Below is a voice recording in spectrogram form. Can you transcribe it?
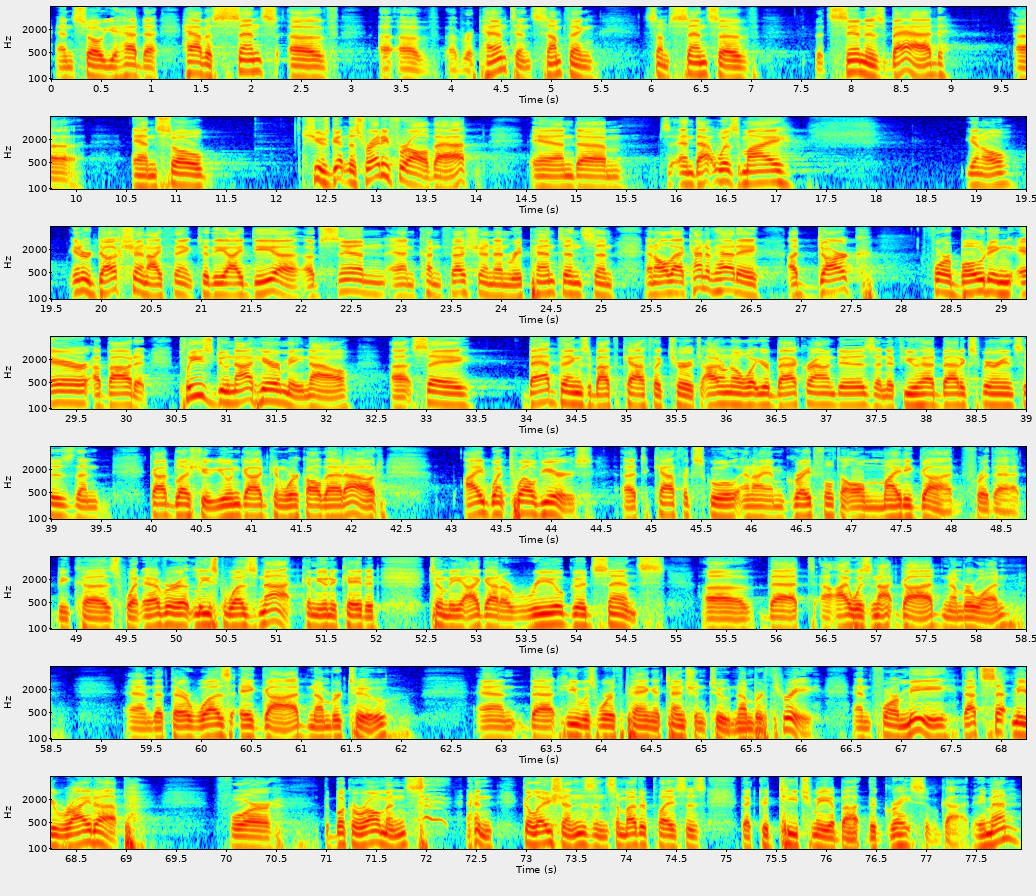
And so you had to have a sense of, uh, of, of repentance, something, some sense of that sin is bad. Uh, and so she was getting us ready for all that. And, um, and that was my, you know, introduction, I think, to the idea of sin and confession and repentance and, and all that kind of had a, a dark, foreboding air about it. Please do not hear me now uh, say bad things about the Catholic Church. I don't know what your background is, and if you had bad experiences, then God bless you. You and God can work all that out. I went 12 years uh, to Catholic school, and I am grateful to Almighty God for that because whatever at least was not communicated to me, I got a real good sense uh, that I was not God, number one, and that there was a God, number two, and that He was worth paying attention to, number three. And for me, that set me right up for the book of Romans. and Galatians and some other places that could teach me about the grace of God. Amen?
